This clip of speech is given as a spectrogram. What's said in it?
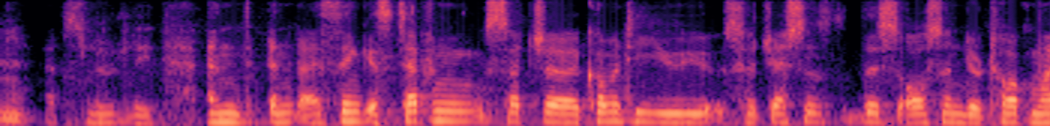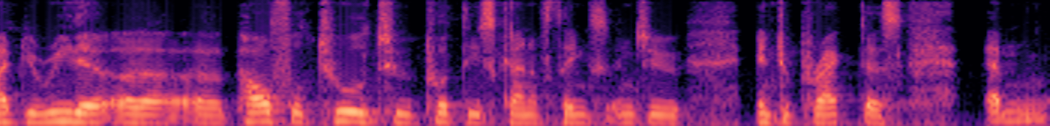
Mm. Absolutely, and and I think establishing such a committee, you suggested this also in your talk, might be really a, a powerful tool to put these kind of things into into practice. Um,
